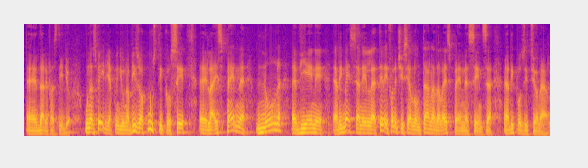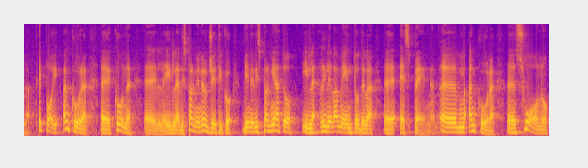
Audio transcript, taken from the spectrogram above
dare fastidio. Una sveglia, quindi un avviso acustico se la S Pen non viene rimessa nel telefono e ci si allontana dalla S Pen senza riposizionarla. E poi ancora con il risparmio energetico viene risparmiato il rilevamento aggiornamento della eh, S Pen. Ehm, ancora, eh, suono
